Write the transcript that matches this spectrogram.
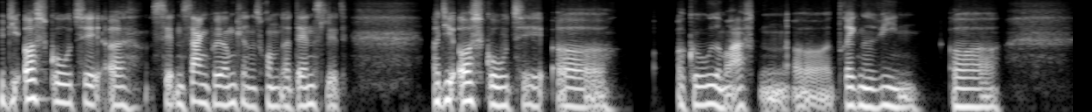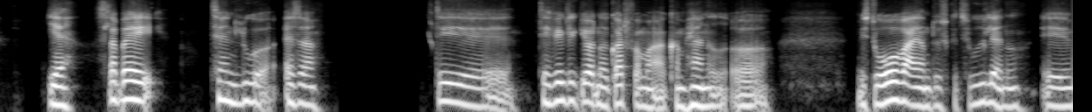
men de er også gode til at sætte en sang på i omklædningsrummet og danse lidt. Og de er også gode til at at gå ud om aftenen og drikke noget vin, og ja, slappe af, tage en lur. Altså, det, øh, det har virkelig gjort noget godt for mig at komme herned, og hvis du overvejer, om du skal til udlandet, øh,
